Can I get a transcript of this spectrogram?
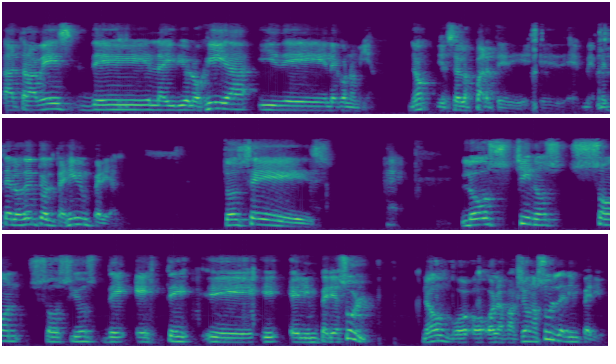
a través de la ideología y de la economía, ¿no? Y hacerlos parte, de, meterlos dentro del tejido imperial. Entonces, los chinos son socios de este, eh, eh, el Imperio Azul, ¿no? O, la facción azul del imperio.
